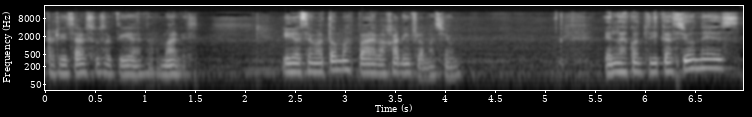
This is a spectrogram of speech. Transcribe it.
realizar sus actividades normales. Y los hematomas para bajar la inflamación. En las contraindicaciones,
